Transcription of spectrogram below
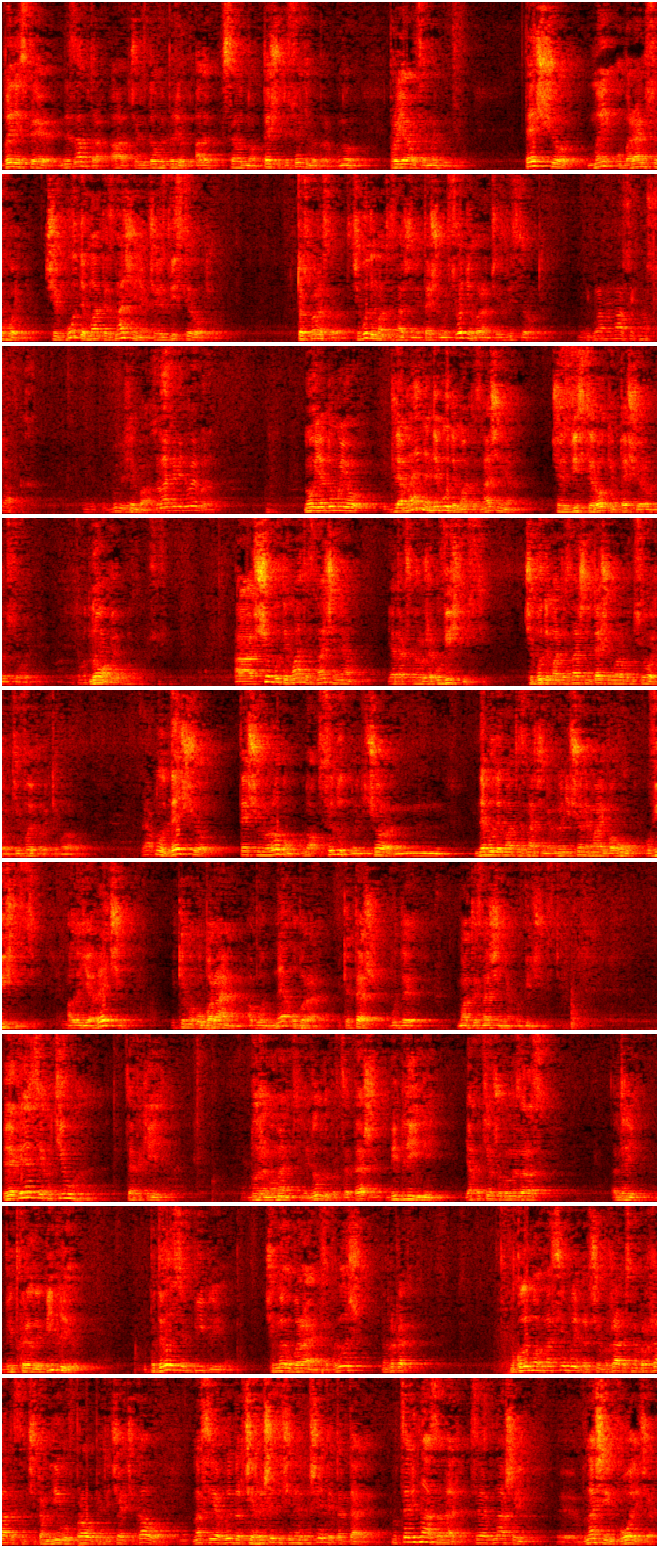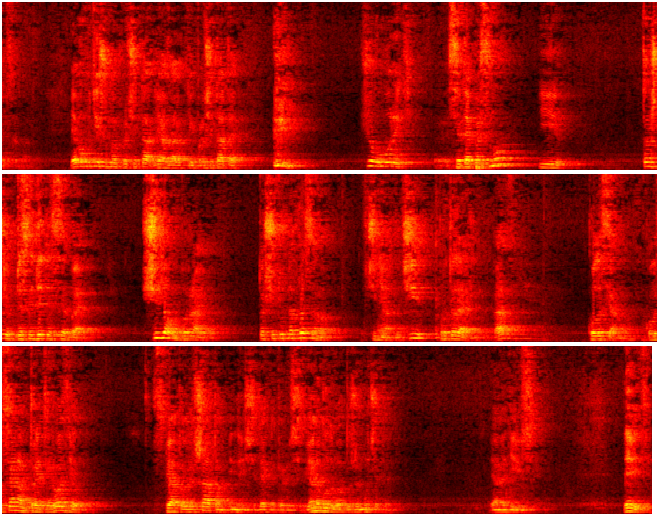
вилізти не завтра, а через довгий період. Але все одно, те, що ти сьогодні вибрав, воно проявиться в майбутньому. Те, що ми обираємо сьогодні, чи буде мати значення через 200 років? Хтось може сказати, чи буде мати значення те, що ми сьогодні обираємо через 200 років? Хіба на наших нащадках. Хіба? Залежить від вибору. Ну, я думаю, для мене не буде мати значення через 200 років те, що я роблю сьогодні. Ну, а що буде мати значення, я так скажу, вже у вічності? Чи буде мати значення те, що ми робимо сьогодні, ті вибори, які ми робимо? Ну, дещо, те, що ми робимо, ну, абсолютно нічого не буде мати значення, воно нічого не має вагу у вічності. Але є речі, які ми обираємо або не обираємо, яке теж буде мати значення у вічності. І на кінець я хотів, це такий дуже момент, я люблю про це теж, біблійний. Я хотів, щоб ми зараз, Андрій, відкрили Біблію і подивилися в Біблію, чи ми обираємося. Подивилися, наприклад, ну коли ми, в нас є вибір, чи ображатись, не ображатися, чи там ліво, вправо піти чай чи каву, у нас є вибір, чи грішити, чи не грішити і так далі. Ну це від нас залежить, це в нашій, е, в нашій волі, чи як то сказати. Я би хотів, щоб ми прочитали, я зараз хотів прочитати, що говорить е, Святе Письмо і трошки дослідити себе. Що я обираю? То, що тут написано вчиняти, чи протилежно, так? Колосянам. Колосянам третій розділ з п'ятого вірша там і нижче, декілька віршів. Я не буду вас дуже мучити. Я надіюся. Дивіться,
